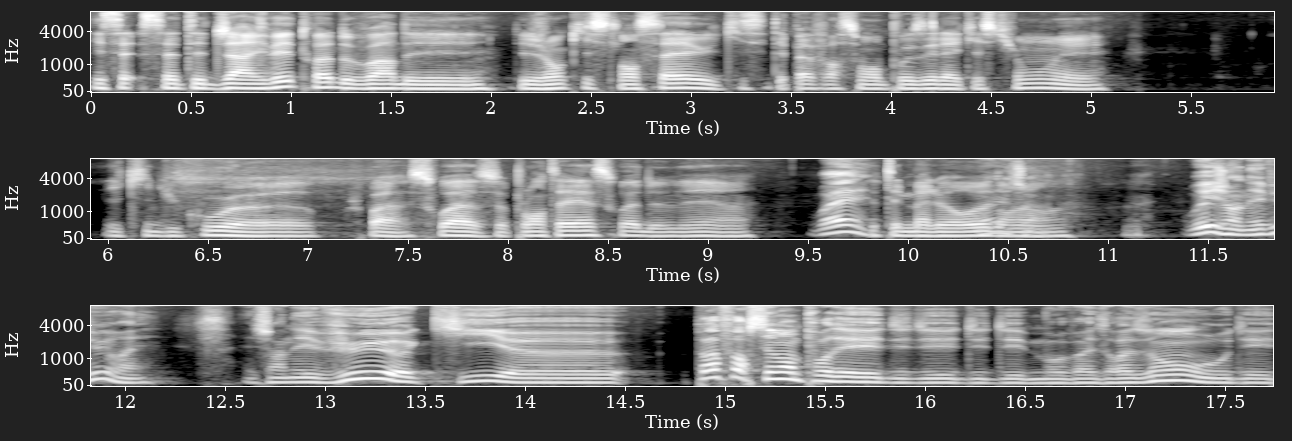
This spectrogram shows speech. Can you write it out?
Et ça, ça t'est déjà arrivé, toi, de voir des, des gens qui se lançaient et qui s'étaient pas forcément posé la question et, et qui, du coup, euh, je sais pas, soit se plantaient, soit devenaient, euh, Ouais. étaient malheureux Ouais, dans genre- leur- Oui, j'en ai vu, ouais. J'en ai vu euh, qui, euh, pas forcément pour des, des- des- des- des mauvaises raisons ou des,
